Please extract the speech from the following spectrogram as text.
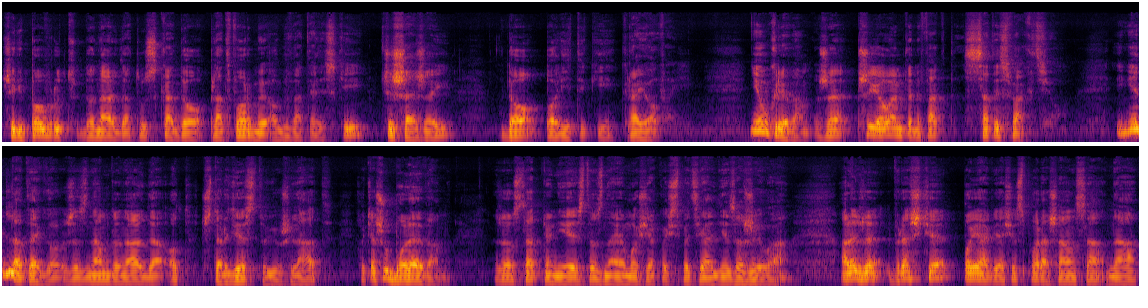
czyli powrót Donalda Tuska do Platformy Obywatelskiej, czy szerzej do polityki krajowej. Nie ukrywam, że przyjąłem ten fakt z satysfakcją. I nie dlatego, że znam Donalda od 40 już lat, chociaż ubolewam, że ostatnio nie jest to znajomość jakoś specjalnie zażyła, ale że wreszcie pojawia się spora szansa na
